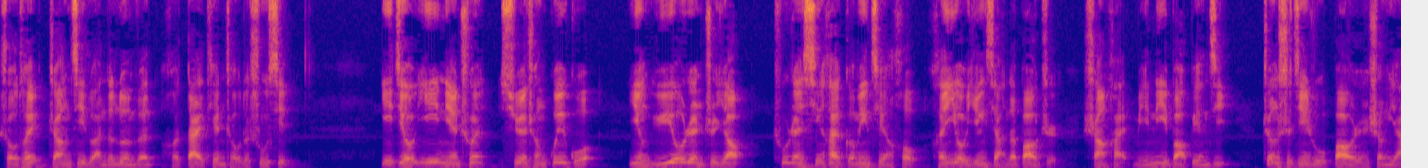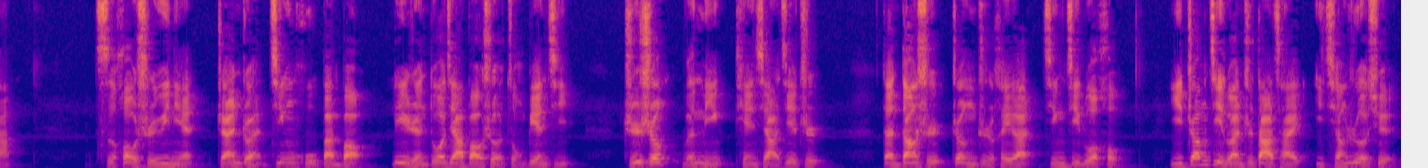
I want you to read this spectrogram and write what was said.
首推张继鸾的论文和戴天仇的书信。一九一一年春，学成归国，应于右任之邀，出任辛亥革命前后很有影响的报纸《上海民力报》编辑，正式进入报人生涯。此后十余年，辗转京沪办报，历任多家报社总编辑。直升闻名，天下皆知。但当时政治黑暗，经济落后，以张继鸾之大才，一腔热血，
